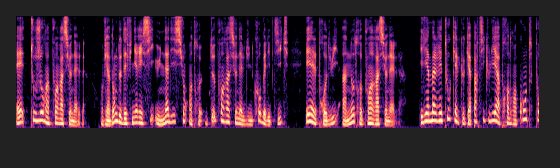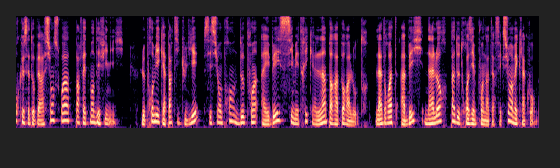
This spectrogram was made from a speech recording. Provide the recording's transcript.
est toujours un point rationnel. On vient donc de définir ici une addition entre deux points rationnels d'une courbe elliptique, et elle produit un autre point rationnel. Il y a malgré tout quelques cas particuliers à prendre en compte pour que cette opération soit parfaitement définie. Le premier cas particulier, c'est si on prend deux points A et B symétriques l'un par rapport à l'autre. La droite AB n'a alors pas de troisième point d'intersection avec la courbe.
